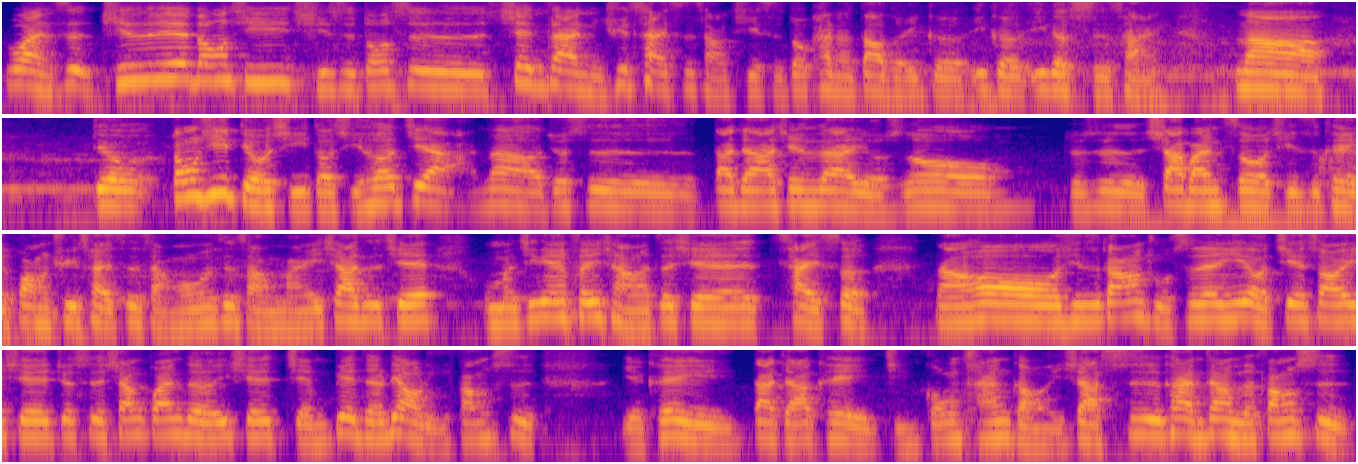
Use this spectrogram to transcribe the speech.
不管是其实这些东西，其实都是现在你去菜市场，其实都看得到的一个一个一个食材。那丢东西丢齐丢齐喝价，那就是大家现在有时候。就是下班之后，其实可以晃去菜市场、黄昏市场买一下这些我们今天分享的这些菜色。然后，其实刚刚主持人也有介绍一些，就是相关的一些简便的料理方式，也可以大家可以仅供参考一下，试试看这样的方式，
